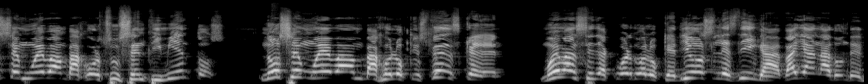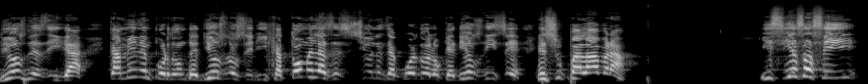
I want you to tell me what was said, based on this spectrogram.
se muevan bajo sus sentimientos, no se muevan bajo lo que ustedes creen. Muévanse de acuerdo a lo que Dios les diga. Vayan a donde Dios les diga. Caminen por donde Dios los dirija. Tomen las decisiones de acuerdo a lo que Dios dice en su palabra. Y si es así,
